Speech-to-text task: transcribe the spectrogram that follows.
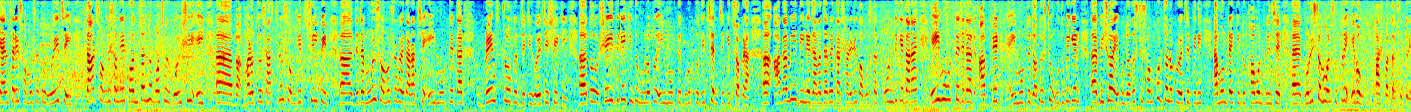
ক্যান্সারের সমস্যা তো রয়েছেই। তার সঙ্গে সঙ্গে পঞ্চান্ন বছর বয়সী এই ভারতীয় শাস্ত্রীয় সংগীত শিল্পীর যেটা মূল সমস্যা হয়ে দাঁড়াচ্ছে এই মুহূর্তে তার ব্রেন স্ট্রোক যেটি হয়েছে সেটি। তো সেই দিকেই কিন্তু মূলত এই মুহূর্তে গুরুত্ব দিচ্ছেন চিকিৎসকরা। আগামী দিনে জানা যাবে তার শারীরিক অবস্থা কোন দিকে দাঁড়ায়। এই মুহূর্তে যেটা আপডেট, এই মুহূর্তে যথেষ্ট উদ্বেগের বিষয় এবং যথেষ্ট সংকটজনক রয়েছেন তিনি, এমনটাই কিন্তু খবর মিলছে ঘনিষ্ঠ মহল সূত্রে এবং হাসপাতাল সূত্রে।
